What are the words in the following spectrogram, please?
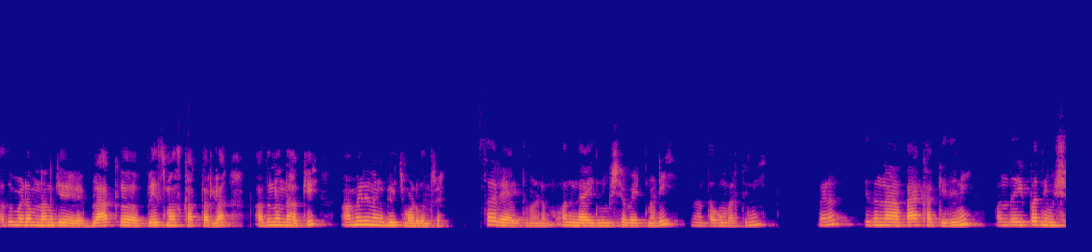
ಅದು ಮೇಡಮ್ ನನಗೆ ಬ್ಲ್ಯಾಕ್ ಫೇಸ್ ಮಾಸ್ಕ್ ಹಾಕ್ತಾರಲ್ಲ, ಅದನ್ನೊಂದು ಹಾಕಿ, ಆಮೇಲೆ ನಂಗೆ ಬ್ಲೀಚ್ ಮಾಡುವಂತ್ರೆ ಸರಿ ಆಯಿತು ಮೇಡಮ್ ಒಂದು ಐದು ನಿಮಿಷ ವೆಯ್ಟ್ ಮಾಡಿ, ನಾನು ತೊಗೊಂಬರ್ತೀನಿ. ಮೇಡಮ್ ಇದನ್ನು ಪ್ಯಾಕ್ ಹಾಕಿದ್ದೀನಿ. ಒಂದು ಇಪ್ಪತ್ತು ನಿಮಿಷ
